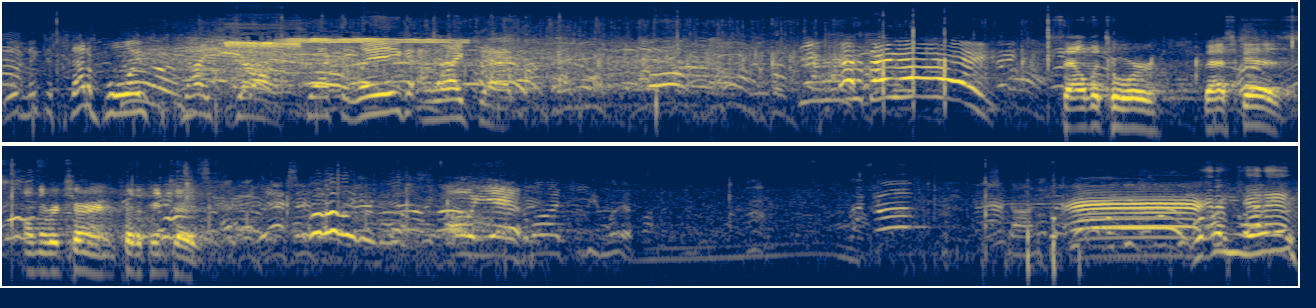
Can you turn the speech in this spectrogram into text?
Good, make this. That a boy. Nice job. Track the leg. I like that. That a baby! Salvatore Vasquez on the return for the Pintos. Oh yeah. Where are you on?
